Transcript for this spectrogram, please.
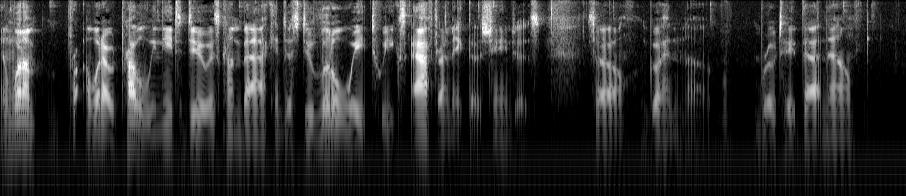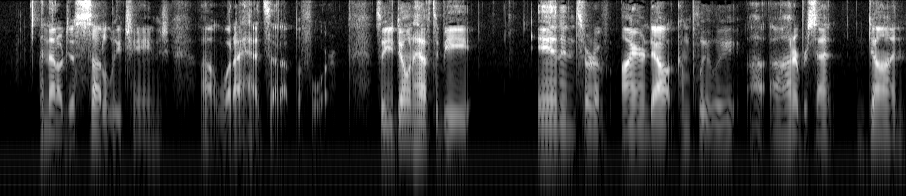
and what I'm what I would probably need to do is come back and just do little weight tweaks after I make those changes. So I'll go ahead and uh, rotate that now and that'll just subtly change uh, what I had set up before. So you don't have to be in and sort of ironed out completely uh, 100% done,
